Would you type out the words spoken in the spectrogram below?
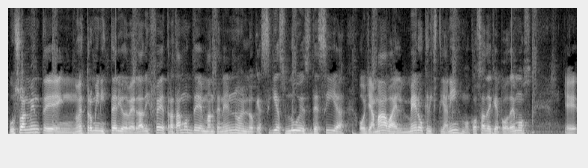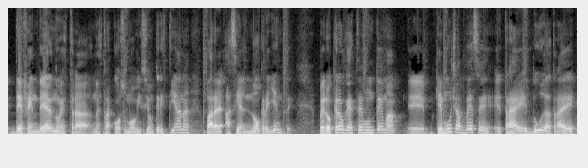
Usualmente en nuestro ministerio de verdad y fe tratamos de mantenernos en lo que C.S. Lewis decía o llamaba el mero cristianismo, cosa de que podemos eh, defender nuestra, nuestra cosmovisión cristiana para, hacia el no creyente. Pero creo que este es un tema eh, que muchas veces eh, trae duda, trae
